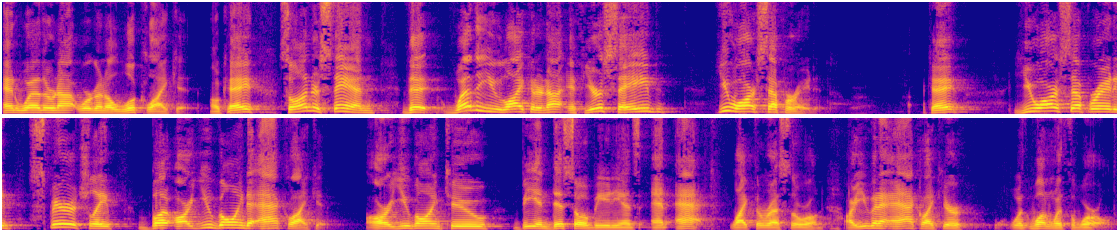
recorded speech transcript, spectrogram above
and whether or not we're going to look like it. Okay? So understand that whether you like it or not, if you're saved, you are separated. Okay? You are separated spiritually but are you going to act like it? Are you going to be in disobedience and act like the rest of the world? Are you going to act like you're with one with the world?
